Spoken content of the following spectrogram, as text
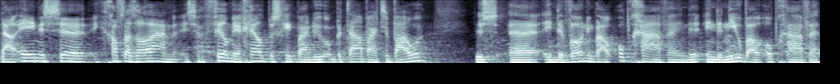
nou één is, ik gaf dat al aan, is er veel meer geld beschikbaar nu om betaalbaar te bouwen. Dus in de woningbouwopgave, in de, in de nieuwbouwopgave...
